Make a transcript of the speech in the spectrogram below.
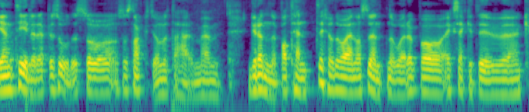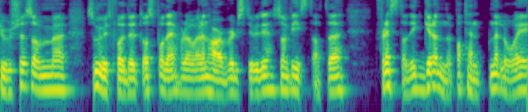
I en tidligere episode så, så, snakket vi om dette her med grønne patenter. og Det var en av studentene våre på executive-kurset som, som, utfordret oss på det. For det var en Harvard-studie som viste at eh, fleste av de grønne patentene lå i,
